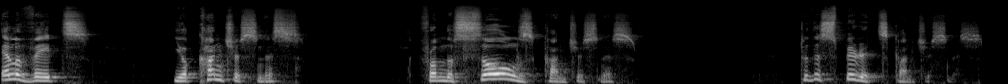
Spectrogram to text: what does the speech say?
elevates your consciousness from the soul's consciousness to the spirit's consciousness.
